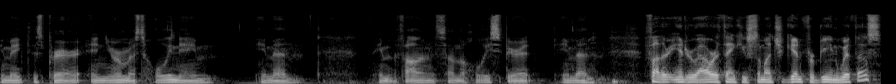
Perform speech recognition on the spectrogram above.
We make this prayer in your most holy name. Amen. Name of the Father, and the Son, and the Holy Spirit. Amen. Father Andrew Auer, thank you so much again for being with us.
